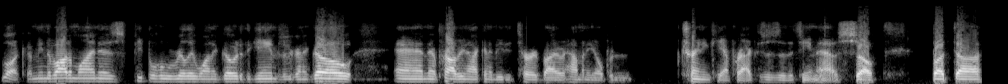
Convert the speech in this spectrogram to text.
look, I mean, the bottom line is people who really want to go to the games are going to go, and they're probably not going to be deterred by how many open training camp practices that the team has. So, but uh,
